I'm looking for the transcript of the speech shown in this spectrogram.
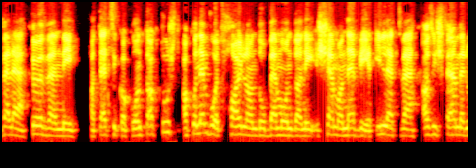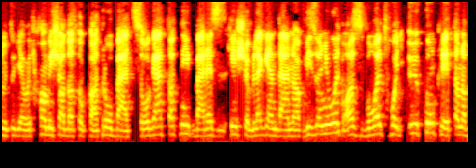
vele fölvenni ha tetszik a kontaktust, akkor nem volt hajlandó bemondani sem a nevét, illetve az is felmerült ugye, hogy hamis adatokat próbált szolgáltatni, bár ez később legendának bizonyult, az volt, hogy ő konkrétan a,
